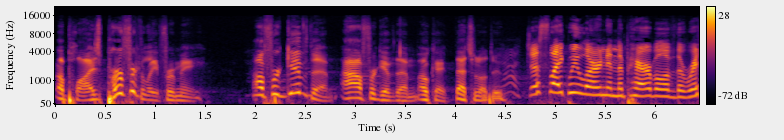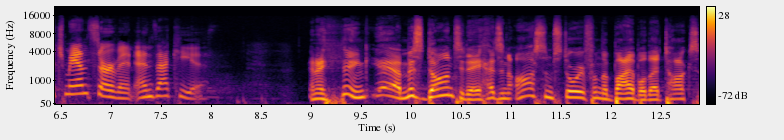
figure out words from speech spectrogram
applies perfectly for me. I'll forgive them. I'll forgive them. Okay, that's what I'll do. Just like we learned in the parable of the rich man's servant and Zacchaeus. And I think, yeah, Miss Dawn today has an awesome story from the Bible that talks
